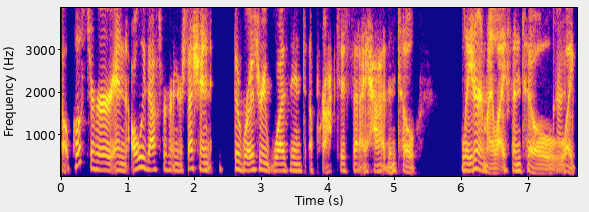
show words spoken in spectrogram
felt close to her and always asked for her intercession, the rosary wasn't a practice that I had until later in my life, until okay. like,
